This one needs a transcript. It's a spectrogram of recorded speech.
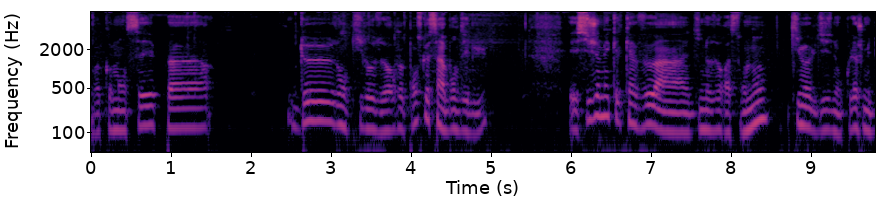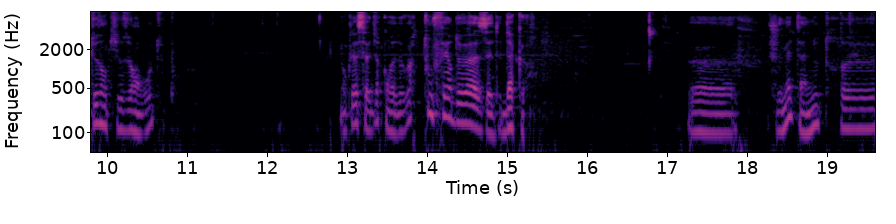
On va commencer par deux ankylosaures. Je pense que c'est un bon début. Et si jamais quelqu'un veut un dinosaure à son nom, qui me le dise. Donc là, je mets deux ankylosaures en route. Donc là, ça veut dire qu'on va devoir tout faire de A à Z. D'accord. Euh, je vais mettre un autre... euh,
